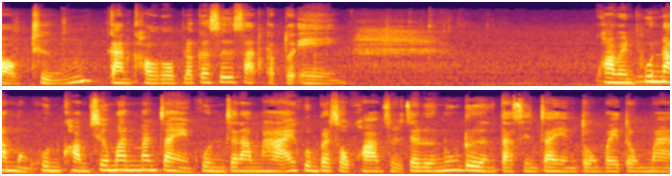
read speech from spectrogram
ออกถึงการเคารพแล้วก็ซื่อสัตย์กับตัวเอง ความเป็นผู้นำของคุณความเชื่อมั่นมั่นใจของคุณจะนำพาให้คุณประสบความสำเร็จเจริญรุ่งเรือง ตัดสินใจอย่างตรงไปตรงมา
